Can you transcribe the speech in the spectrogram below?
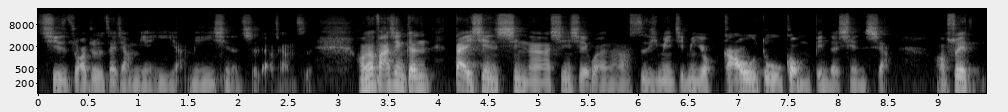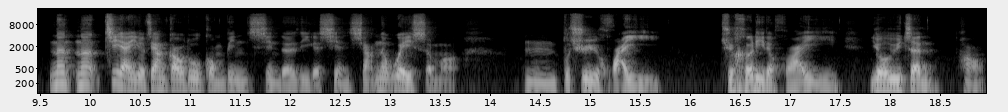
其实主要就是在讲免疫啊，免疫性的治疗这样子。好像发现跟代谢性啊、心血管啊、自体免疫疾病有高度共病的现象。哦，所以那那既然有这样高度共病性的一个现象，那为什么嗯不去怀疑？去合理的怀疑忧郁症，好，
